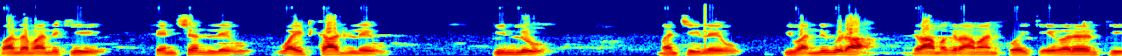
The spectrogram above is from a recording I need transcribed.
వంద మందికి పెన్షన్ లేవు వైట్ కార్డు లేవు ఇండ్లు మంచి లేవు. ఇవన్నీ కూడా గ్రామ గ్రామానికి పోయి ఎవరెవరికి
